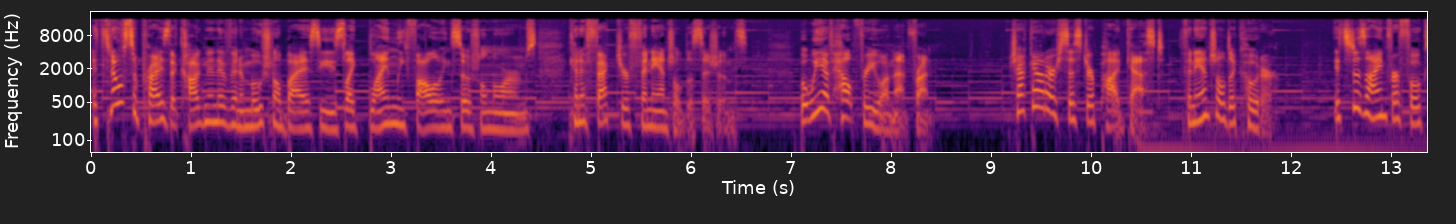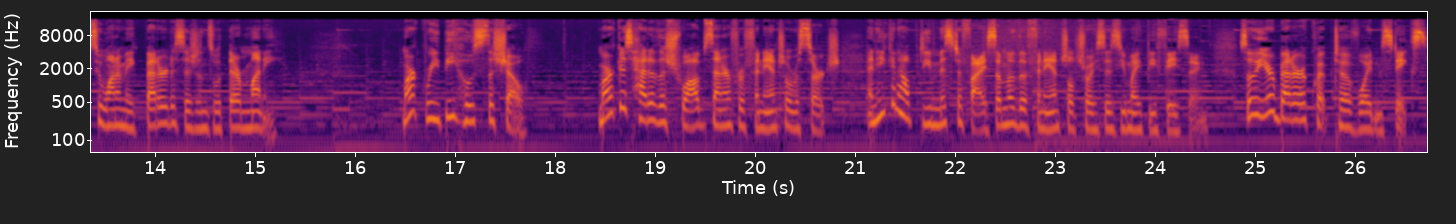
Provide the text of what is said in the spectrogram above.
It's no surprise that cognitive and emotional biases, like blindly following social norms, can affect your financial decisions. But we have help for you on that front. Check out our sister podcast, Financial Decoder. It's designed for folks who want to make better decisions with their money. Mark Riepe hosts the show. Mark is head of the Schwab Center for Financial Research, and he can help demystify some of the financial choices you might be facing so that you're better equipped to avoid mistakes.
